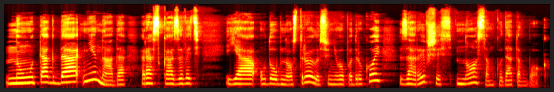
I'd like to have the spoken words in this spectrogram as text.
Ну, тогда не надо рассказывать. Я удобно устроилась у него под рукой, зарывшись носом куда-то в бок.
